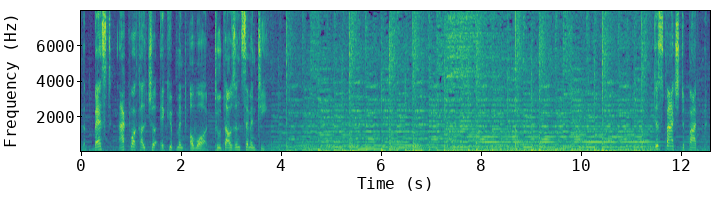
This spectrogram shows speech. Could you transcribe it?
the Best Aquaculture Equipment Award 2017. Dispatch Department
